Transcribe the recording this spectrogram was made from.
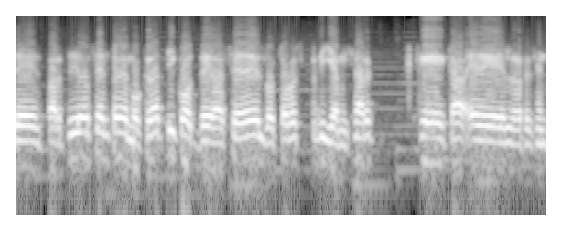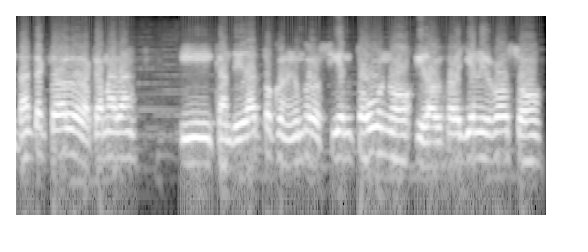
del Partido Centro Democrático de la sede del doctor Villamizar, que eh, el representante actual de la Cámara y candidato con el número 101, y la doctora Jenny Rosso,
